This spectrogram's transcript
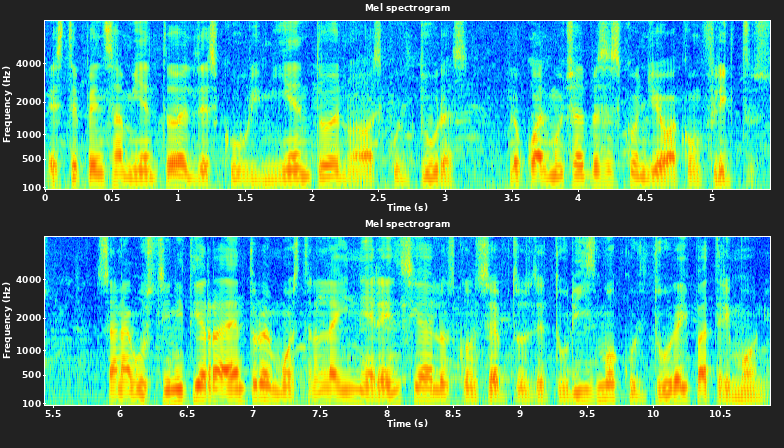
este pensamiento del descubrimiento de nuevas culturas, lo cual muchas veces conlleva conflictos. San Agustín y Tierra Adentro demuestran la inherencia de los conceptos de turismo, cultura y patrimonio.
